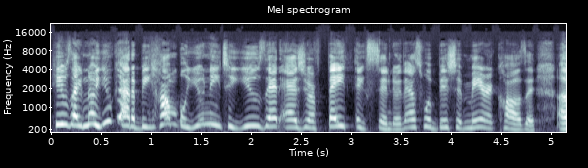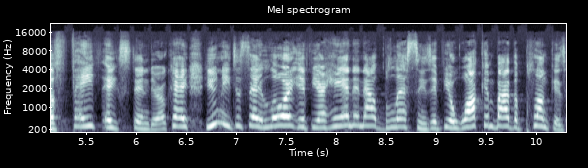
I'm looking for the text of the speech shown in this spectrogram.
He was like, no, you gotta be humble. You need to use that as your faith extender. That's what Bishop Merritt calls it a faith extender, okay? You need to say, Lord, if you're handing out blessings, if you're walking by the Plunkets,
